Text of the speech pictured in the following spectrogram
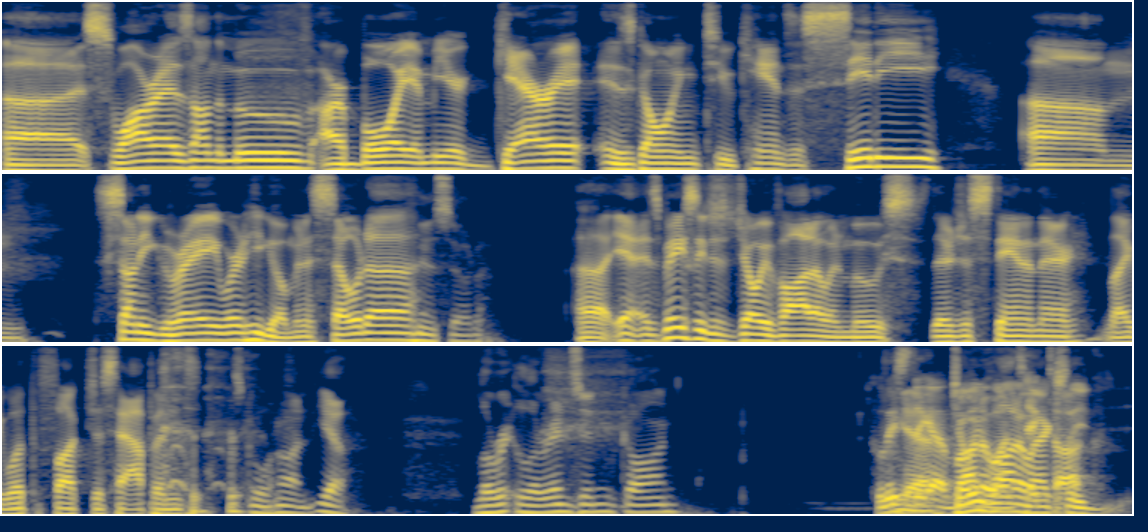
Uh, Suarez on the move. Our boy Amir Garrett is going to Kansas City. Um, Sonny Gray, where did he go? Minnesota. Minnesota. Uh, yeah, it's basically just Joey Votto and Moose. They're just standing there, like, what the fuck just happened? What's going on? Yeah, Lore- Lorenzen gone. At least yeah, they got Joey Votto on Votto TikTok. actually.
